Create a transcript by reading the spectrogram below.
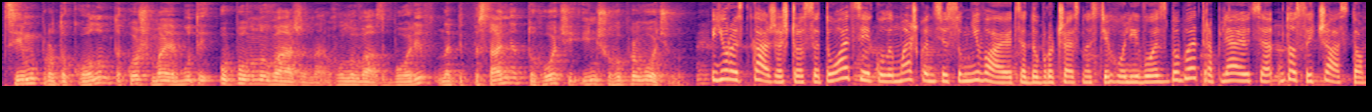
цим протоколом також має бути уповноважена голова зборів на підписання того чи іншого правочину. Юрист каже, що ситуації, коли мешканці сумніваються доброчесності голів ОСББ, трапляються досить часто.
